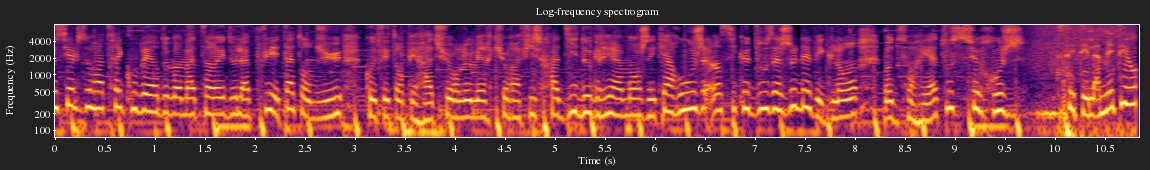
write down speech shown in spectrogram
Le ciel sera très couvert demain matin et de la pluie est attendue. Côté température, le mercure affichera 10 degrés à Morges et Carouge ainsi que 12 à Genève et Gland. Bonne soirée à tous sur Rouge. C'était la météo,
